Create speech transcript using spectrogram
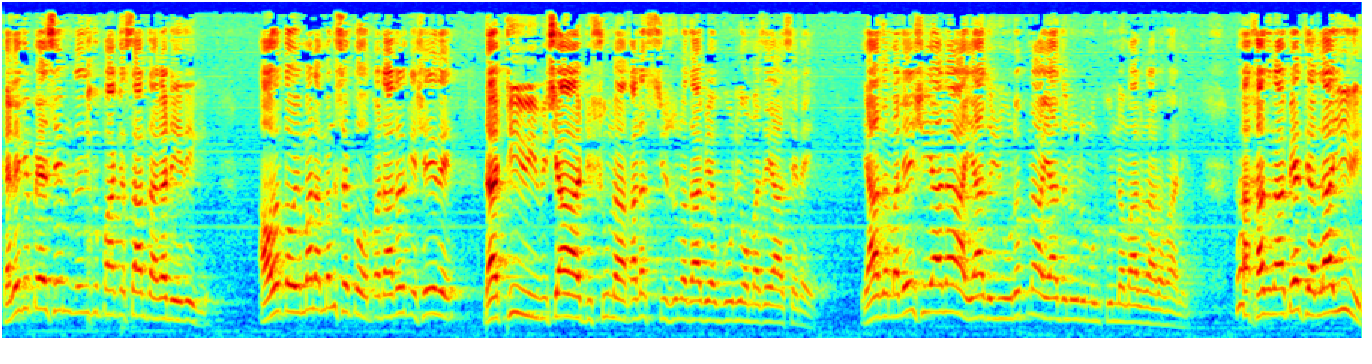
کله کې پیسې هم د پاکستان ته غډيريږي او ته وي مړه موږ سکو په ډالر کې شي دي دا ټي وي وشا د شونه غلط سيزونه دا بیا ګوري او مزه یې حاصله یا د ملیشیا نه یا د یورپ نه یا د نورو ملکونو نه مال را رواني نو خزنا بیت الله یری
